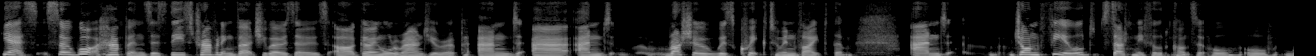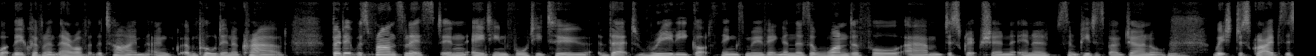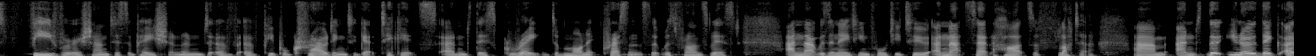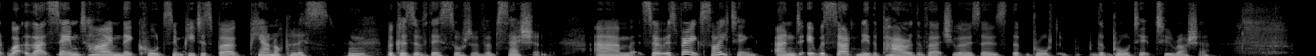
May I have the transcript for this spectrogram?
Yes. So what happens is these traveling virtuosos are going all around Europe, and uh, and Russia was quick to invite them, and John Field certainly filled a concert hall, or what the equivalent thereof at the time, and, and, pulled in a crowd. But it was Franz Liszt in 1842 that really got things moving. And there's a wonderful um, description in a St. Petersburg journal, mm. which describes this feverish anticipation and of, of people crowding to get tickets and this great demonic presence that was Franz Liszt. And that was in 1842. And that set hearts aflutter. Um, and the, you know, they, at, at that same time, time, they called St. Petersburg Pianopolis hmm. because of this sort of obsession. Um, so it was very exciting. And it was certainly the power of the virtuosos that brought, that brought it to Russia.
